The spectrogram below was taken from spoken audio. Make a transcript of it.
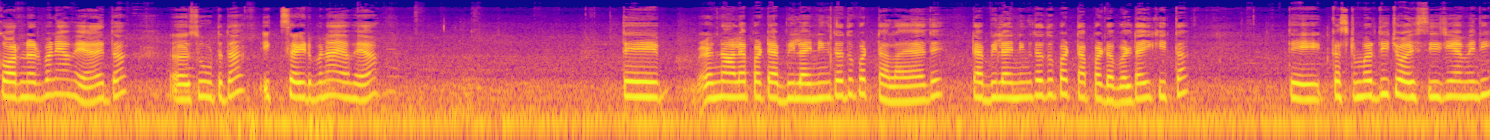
ਕਾਰਨਰ ਬਣਿਆ ਹੋਇਆ ਇਹਦਾ ਸੂਟ ਦਾ, ਇੱਕ ਸਾਈਡ ਬਣਾਇਆ ਹੋਇਆ। ਤੇ ਨਾਲ ਆਪਾਂ ਟੈਬੀ ਲਾਈਨਿੰਗ ਦਾ ਦੁਪੱਟਾ ਲਾਇਆ ਇਹਦੇ। ਟੈਬੀ ਲਾਈਨਿੰਗ ਦਾ ਦੁਪੱਟਾ ਆਪਾਂ ਡਬਲ ਡਾਈ ਕੀਤਾ। ਤੇ ਕਸਟਮਰ ਦੀ ਚੋਇਸ ਸੀ ਜੀ ਐਵੇਂ ਦੀ,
